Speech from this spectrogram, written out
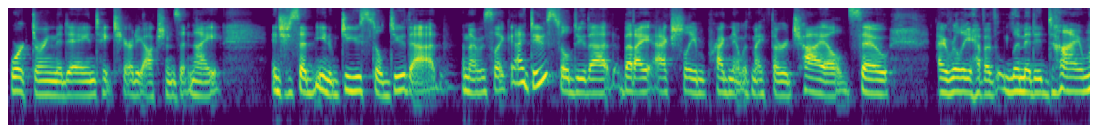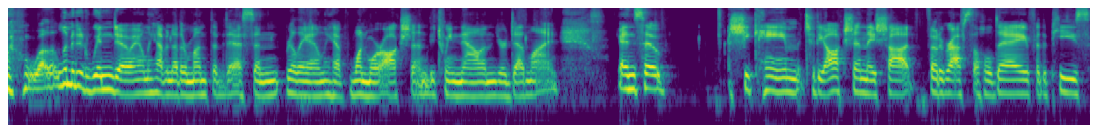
work during the day and take charity auctions at night? And she said, you know, do you still do that? And I was like, I do still do that, but I actually am pregnant with my third child. So I really have a limited time, well, a limited window. I only have another month of this. And really, I only have one more auction between now and your deadline. And so she came to the auction. They shot photographs the whole day for the piece.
